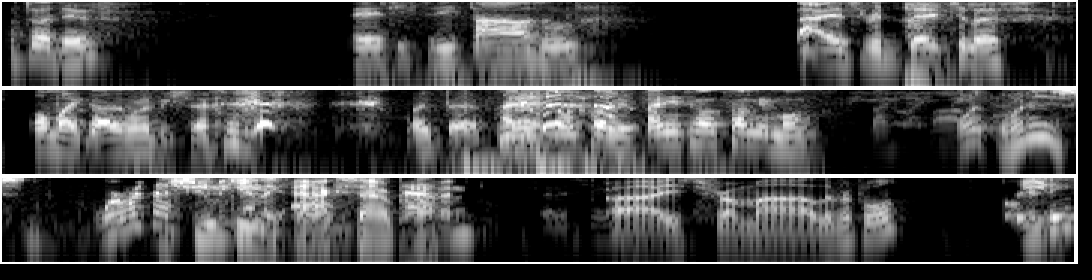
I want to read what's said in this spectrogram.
What do I do? 33,000. that is ridiculous. Oh my god, I want to be sick. like that. I need to go and tell me. I need to go and tell me mum. What? What is? Where was that team Shuki's accent, bro. Uh, he's from uh, Liverpool. Is he?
